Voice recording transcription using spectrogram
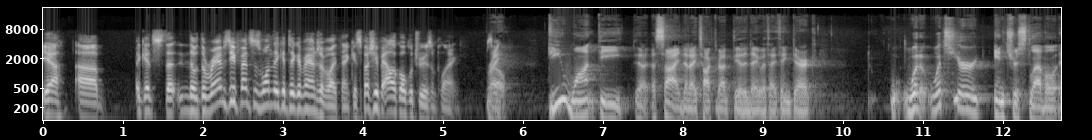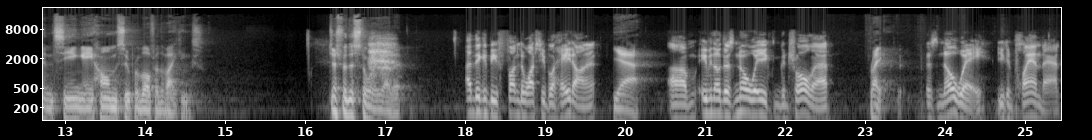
yeah, uh, against the, the the Rams defense is one they could take advantage of, I think, especially if Alec Ogletree isn't playing. Right. So, Do you want the uh, aside that I talked about the other day with I think Derek? What what's your interest level in seeing a home Super Bowl for the Vikings? Just for the story of it. I think it'd be fun to watch people hate on it, Yeah. um, even though there's no way you can control that. Right. There's no way you can plan that.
